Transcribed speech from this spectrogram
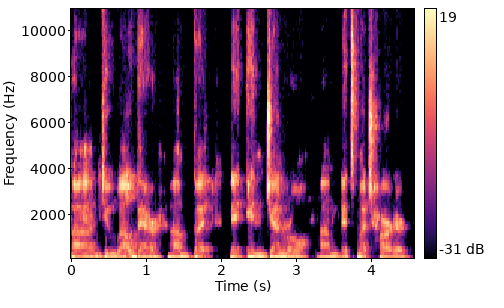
uh, do well there, um, but in, in general, um, it's much harder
